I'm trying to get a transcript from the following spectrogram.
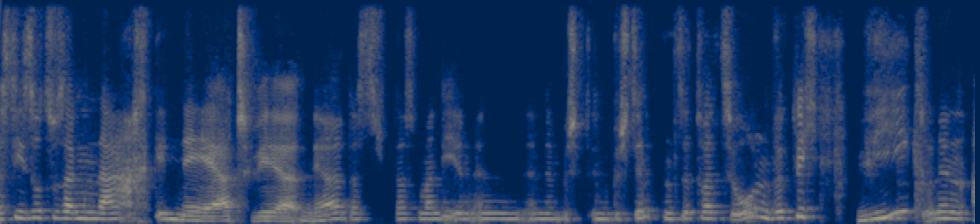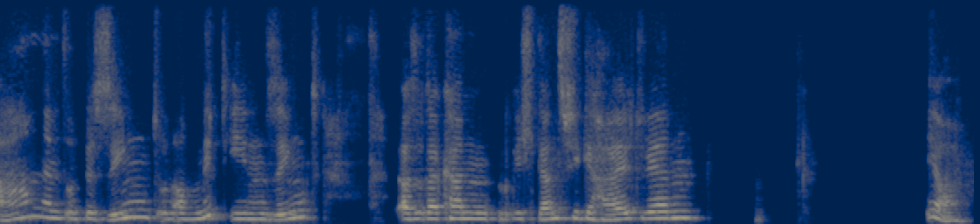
dass die sozusagen nachgenährt werden, ja, dass, dass man die in, in, in, in bestimmten Situationen wirklich wiegt und in den Arm nimmt und besingt und auch mit ihnen singt. Also da kann wirklich ganz viel geheilt werden. Ja,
